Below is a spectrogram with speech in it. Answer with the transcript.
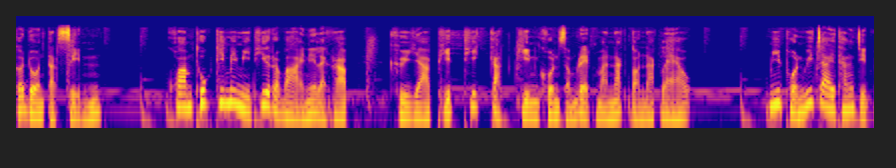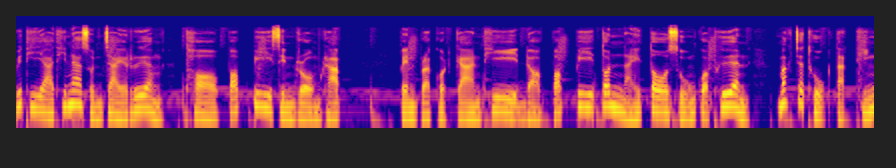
ก็โดนตัดสิน ความทุกข์ที่ไม่มีที่ระบายนี่แหละครับ คือยาพิษที่กัดกินคนสำเร็จมานักต่อนนักแล้ว มีผลวิจัยทางจิตวิทยาที่น่าสนใจเรื่อง tall poppy syndrome ครับเป็นปรากฏการณ์ที่ดอกป๊อปปี้ต้นไหนโตสูงกว่าเพื่อน มักจะถูกตัดทิ้ง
